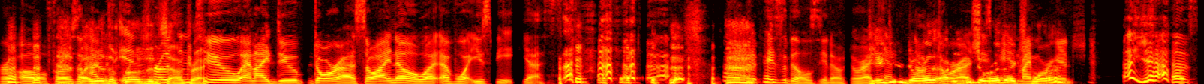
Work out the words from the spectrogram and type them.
oh, Frozen! I hear I the Frozen, Frozen soundtrack too, and I do Dora, so I know what of what you speak. Yes, but it pays the bills, you know. Dora, you do Dora, Dora. You She's Dora paid my mortgage. yes.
